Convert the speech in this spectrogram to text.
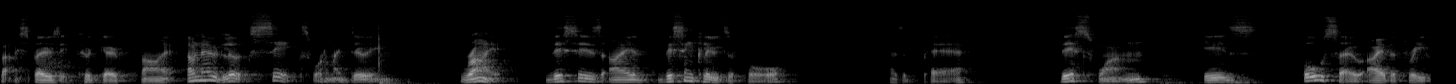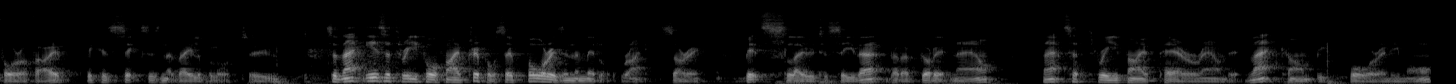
but I suppose it could go five. Oh no, look, six. What am I doing? Right. This is I. This includes a four as a pair. This one is also either three, four, or five because six isn't available or two. So that is a three, four, five triple. So four is in the middle. Right. Sorry. Bit slow to see that, but I've got it now. That's a 3-5 pair around it. That can't be 4 anymore.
